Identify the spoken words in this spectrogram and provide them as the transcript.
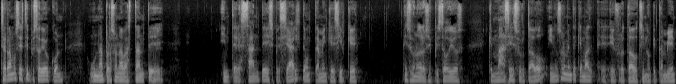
cerramos este episodio con una persona bastante interesante, especial. Tengo también que decir que es uno de los episodios que más he disfrutado y no solamente que más he disfrutado, sino que también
